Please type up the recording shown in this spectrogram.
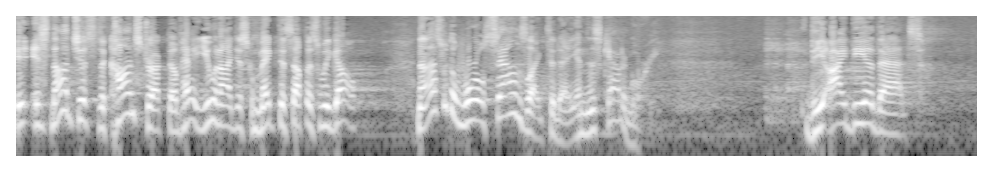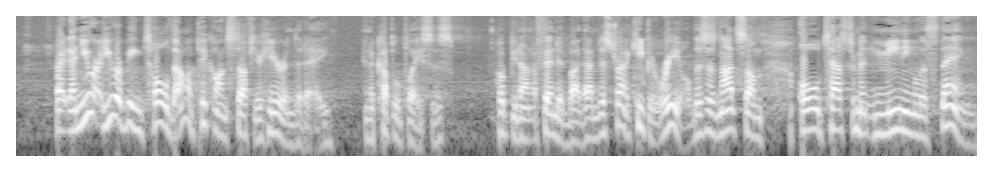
It's not just the construct of, hey, you and I just make this up as we go. Now, that's what the world sounds like today in this category. The idea that, right, and you are, you are being told, I'm going to pick on stuff you're hearing today in a couple of places. Hope you're not offended by that. I'm just trying to keep it real. This is not some Old Testament meaningless thing.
